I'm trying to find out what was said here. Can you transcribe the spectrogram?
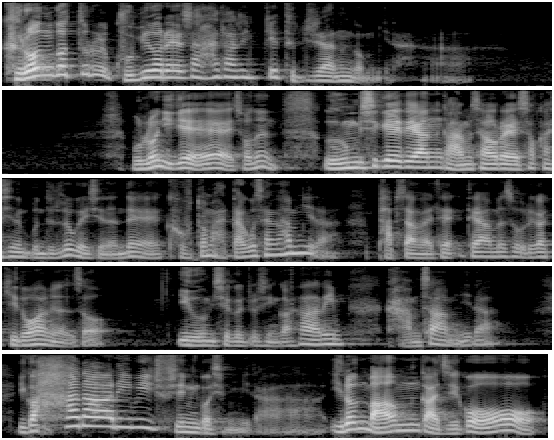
그런 것들을 구별해서 하나님께 드리라는 겁니다. 물론 이게 저는 음식에 대한 감사로 해석하시는 분들도 계시는데 그것도 맞다고 생각합니다. 밥상을 대, 대하면서 우리가 기도하면서 이 음식을 주신 것 하나님 감사합니다. 이거 하나님이 주신 것입니다. 이런 마음 가지고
